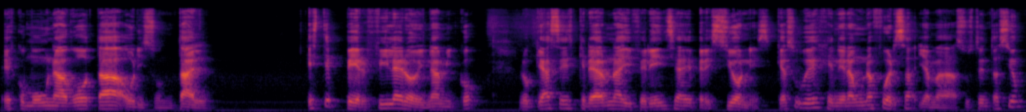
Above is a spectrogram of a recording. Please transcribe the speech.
Es como una gota horizontal. Este perfil aerodinámico lo que hace es crear una diferencia de presiones, que a su vez genera una fuerza llamada sustentación.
